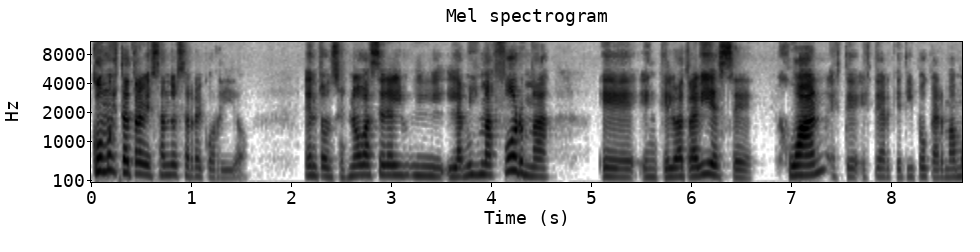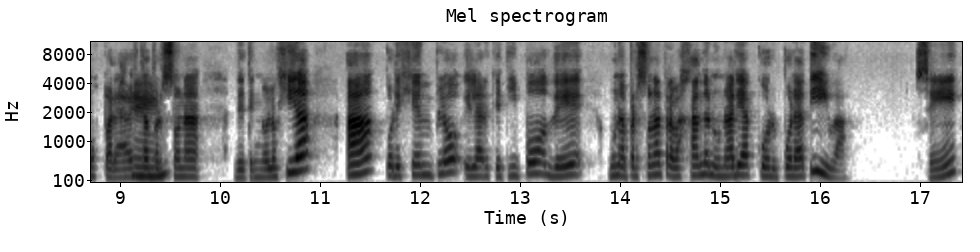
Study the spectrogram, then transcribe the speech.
cómo está atravesando ese recorrido. Entonces, no va a ser la misma forma eh, en que lo atraviese Juan, este, este arquetipo que armamos para esta persona de tecnología, a, por ejemplo, el arquetipo de una persona trabajando en un área corporativa, ¿sí?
